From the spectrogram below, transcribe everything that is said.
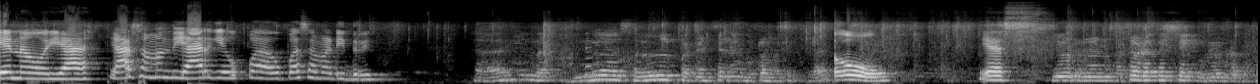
ಏನು ಯಾ ಯಾರ ಸಂಬಂಧ ಯಾರಿಗೆ ಉಪ ಉಪವಾಸ ಮಾಡಿದ್ರಿ? ಓ ಎಸ್ ನೋಡ್ರಿ ನಾನು ಕಸ ಹೊಡಕಚ್ಚಿ ಹಾಕಿ ವಿಡಿಯೋ ಮಾಡಕತ್ತ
